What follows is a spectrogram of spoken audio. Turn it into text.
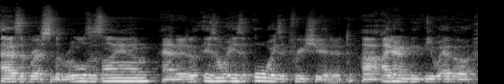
as abreast of the rules as i am and it is, is always appreciated uh, i don't think that you were ever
